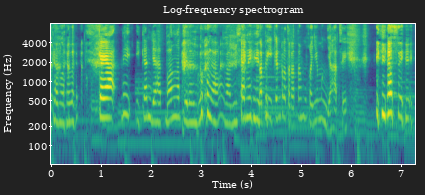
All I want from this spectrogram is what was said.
ikan lele. Kayak nih ikan jahat banget gitu. Gue nggak nggak bisa nih gitu. tapi ikan rata-rata mukanya emang jahat sih. Iya sih.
